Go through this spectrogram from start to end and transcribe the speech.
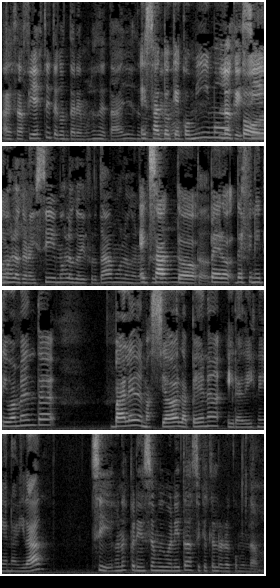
a esa fiesta y te contaremos los detalles. Exacto, que contaremos comimos. Lo que todo. hicimos, lo que no hicimos, lo que disfrutamos, lo que no Exacto, disfrutamos. pero definitivamente vale demasiado la pena ir a Disney en Navidad. Sí, es una experiencia muy bonita, así que te lo recomendamos.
